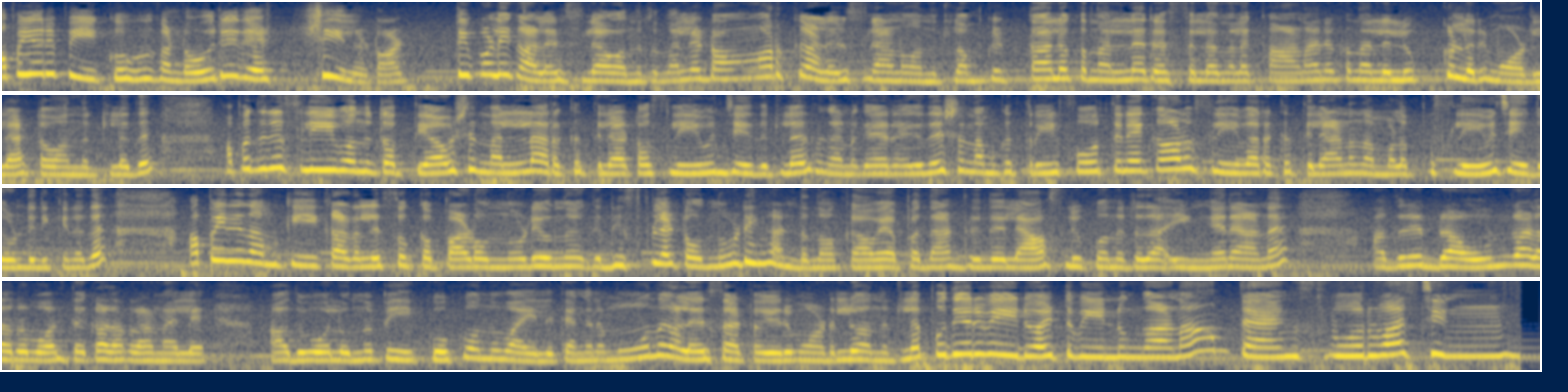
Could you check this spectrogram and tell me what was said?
അപ്പോൾ ഈ ഒരു പീക്കോക്ക് കണ്ടോ? ഒരു രക്ഷയില്ല കേട്ടോ അടിപൊളി കളേഴ്സിലാണ് വന്നിട്ട് നല്ല ഡാർക്ക് കളേഴ്സിലാണ് വന്നിട്ടുള്ളത്. നമുക്ക് ഇട്ടാലൊക്കെ നല്ല രസമില്ല? നല്ല കാണാനൊക്കെ നല്ല ലുക്കുള്ളൊരു മോഡലാട്ടോ വന്നിട്ടുള്ളത്. അപ്പോൾ ഇതിന്റെ സ്ലീവ് വന്നിട്ട് അത്യാവശ്യം നല്ല ഇറക്കത്തിലാട്ടോ സ്ലീവും ചെയ്തിട്ടുള്ളത്. ഏകദേശം നമുക്ക് ത്രീ ഫോർത്തിനേക്കാളും സ്ലീവ് ഇറക്കത്തിലാണ് നമ്മളിപ്പോൾ സ്ലീവ് ചെയ്തുകൊണ്ടിരിക്കുന്നത്. അപ്പോൾ ഇനി നമുക്ക് ഈ കടലിൽ പാട് ഒന്നുകൂടി ഒന്ന് ഡിസ്പ്ലേ ഒന്നുകൂടി കണ്ടു നോക്കാവേ. അപ്പോൾ അതാണ് ഇതിന്റെ ലാസ്റ്റ് ലുക്ക് വന്നിട്ട് ഇങ്ങനെയാണ്. അതൊരു ബ്രൗൺ കളർ പോലത്തെ കളറാണല്ലേ അതുപോലെ ഒന്ന് പീക്കോക്ക് ഒന്ന് വയലറ്റ് അങ്ങനെ മൂന്ന് കളേഴ്സ് ആട്ടോ ഈ ഒരു മോഡൽ വന്നിട്ടുള്ളത്. പുതിയൊരു വീഡിയോ ആയിട്ട് വീണ്ടും കാണാം. Thanks for watching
